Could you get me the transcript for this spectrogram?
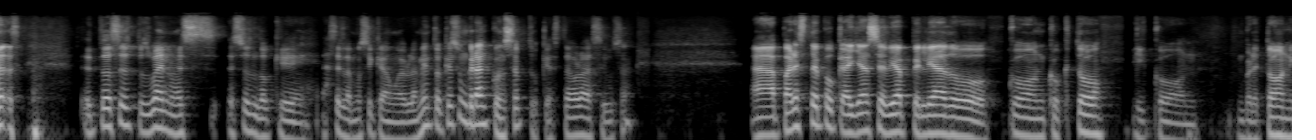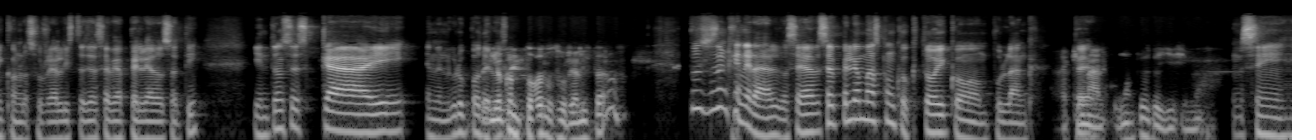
Entonces, pues bueno, es, eso es lo que hace la música de amueblamiento, que es un gran concepto que hasta ahora se usa. Ah, para esta época ya se había peleado con Cocteau y con Breton y con los surrealistas, ya se había peleado Satie. Y entonces cae en el grupo de ¿Yo los... con todos los surrealistas? Pues en general, o sea, se peleó más con Cocteau y con Poulenc. Ah, qué Pero- mal, Poulenc es bellísimo. Sí,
